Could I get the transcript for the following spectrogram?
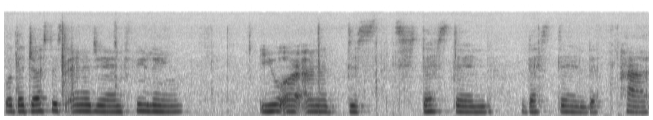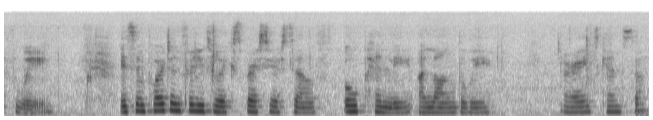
With the justice energy and feeling you are on a destined destined pathway. It's important for you to express yourself openly along the way. All right cancer?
